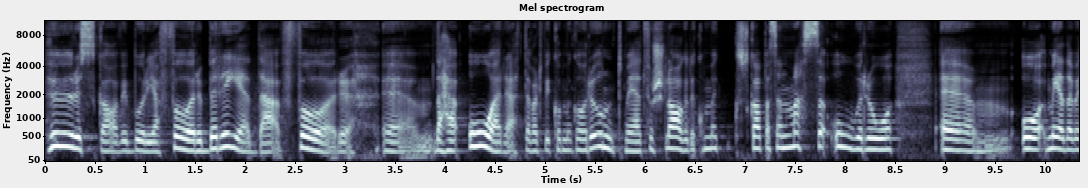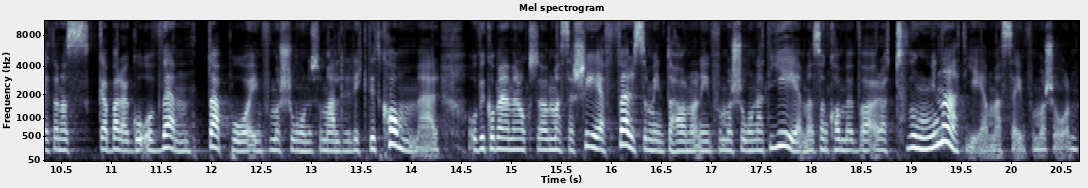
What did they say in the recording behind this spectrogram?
hur ska vi börja förbereda för ehm, det här året där vi kommer gå runt med ett förslag. Det kommer skapas en massa oro ehm, och medarbetarna ska bara gå och vänta på information som aldrig riktigt kommer. Och vi kommer även också ha en massa chefer som inte har någon information att ge men som kommer vara tvungna att ge en massa information.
